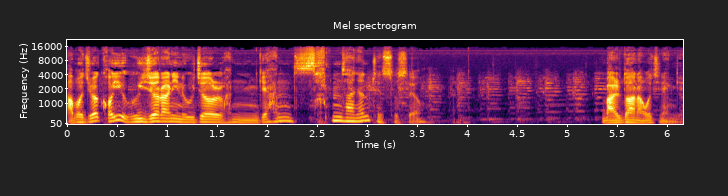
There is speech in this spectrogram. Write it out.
아버지와 거의 의절 아닌 의절한 게 한 3, 4년 됐었어요. 말도 안 하고 지낸 게.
